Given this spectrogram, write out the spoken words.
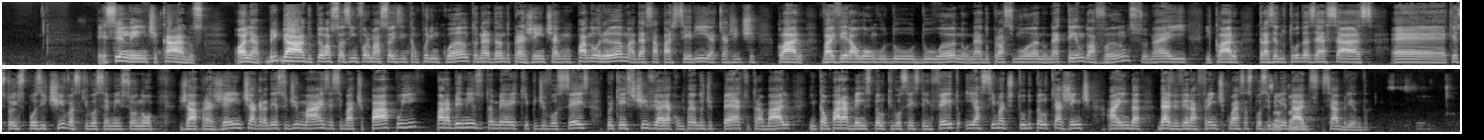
Excelente, Carlos. Olha, obrigado pelas suas informações, então, por enquanto, né, dando para a gente um panorama dessa parceria que a gente, claro, vai ver ao longo do, do ano, né, do próximo ano, né, tendo avanço, né, e, e claro, trazendo todas essas é, questões positivas que você mencionou já para a gente. Agradeço demais esse bate-papo e Parabenizo também a equipe de vocês, porque estive aí acompanhando de perto o trabalho. Então, parabéns pelo que vocês têm feito e, acima de tudo, pelo que a gente ainda deve ver à frente com essas possibilidades Exatamente. se abrindo.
